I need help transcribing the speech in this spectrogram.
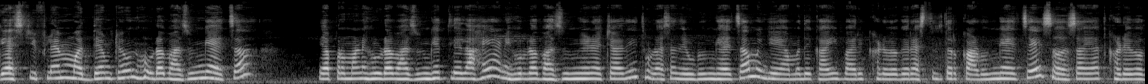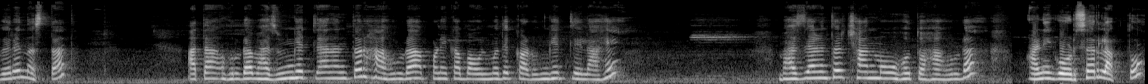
गॅसची फ्लेम मध्यम ठेवून हुरडा भाजून घ्यायचा. याप्रमाणे हुरडा भाजून घेतलेला आहे आणि हुरडा भाजून घेण्याच्या आधी थोडासा निवडून घ्यायचा. म्हणजे यामध्ये काही बारीक खडे वगैरे असतील तर काढून घ्यायचे. सहसा यात खडे वगैरे नसतात. आता हुरडा भाजून घेतल्यानंतर हा हुरडा आपण एका बाउलमध्ये काढून घेतलेला आहे. भाजल्यानंतर छान मऊ होतो हा हुरडा आणि गोडसर लागतो.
